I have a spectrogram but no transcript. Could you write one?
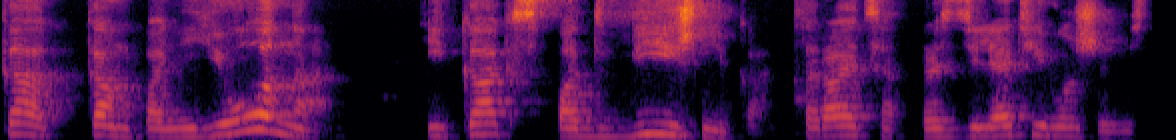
как компаньона и как сподвижника, старается разделять его жизнь.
